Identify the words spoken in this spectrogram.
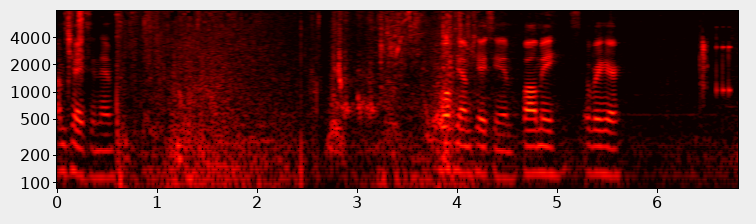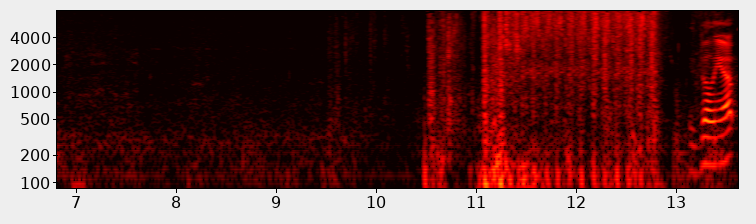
I'm chasing him. Wolfie, I'm chasing him. Follow me. He's over here. He's building up.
